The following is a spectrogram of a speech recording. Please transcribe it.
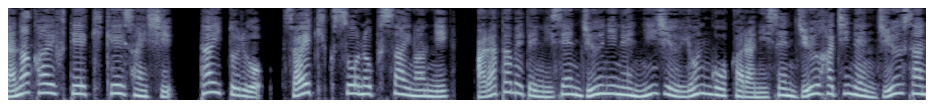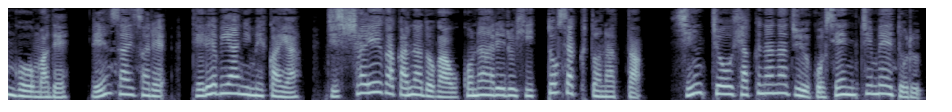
7回不定期掲載し、タイトルを佐伯クソのプサイマンに改めて2012年24号から2018年13号まで連載され、テレビアニメ化や実写映画化などが行われるヒット作となった。身長175センチメートル。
